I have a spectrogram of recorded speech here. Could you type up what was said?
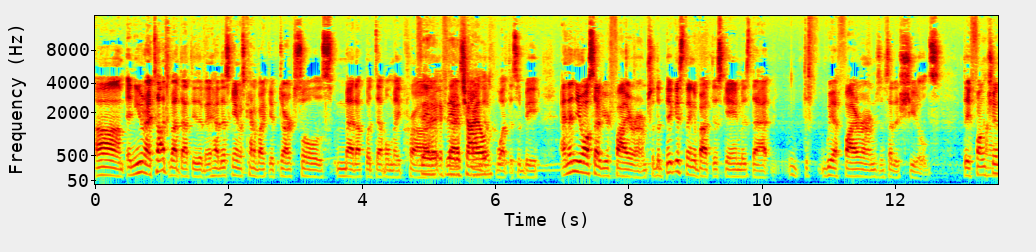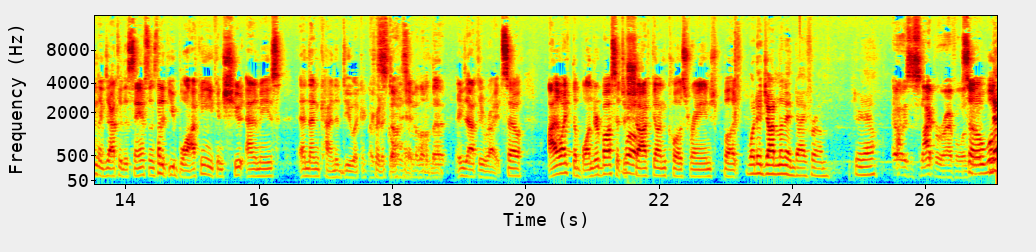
Um, and you and I talked about that the other day. How this game was kind of like if Dark Souls met up with Devil May Cry. If they had a- if they had a that's kind child. of what this would be. And then you also have your firearms. So the biggest thing about this game is that th- we have firearms instead of shields. They function exactly the same. So instead of you blocking, you can shoot enemies and then kind of do like a critical hit them a little on them. bit. Exactly right. So I like the blunderbuss. It's a Well- shotgun close range, but What did John Lennon die from? Do you know? Oh, it was a sniper rifle. Wasn't so it? we'll no,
